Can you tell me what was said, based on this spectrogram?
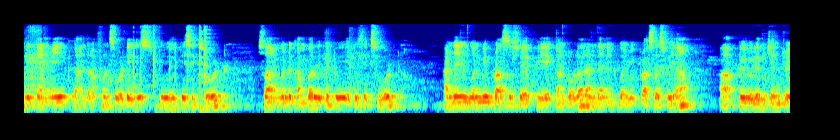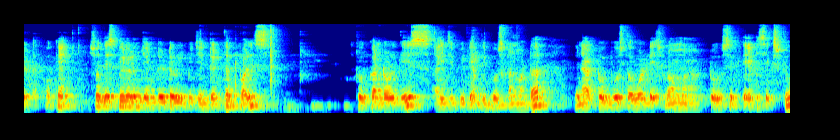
we can make uh, the reference voltage is 286 volt. So I'm going to compare with the 286 volt. And then it's going to be processed via PI controller. And then it's going to be processed via uh, PWM generator. Okay? So this PWM generator will be generate the pulse to control this IGBT of the boost converter in order to boost the voltage from uh, 286 to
